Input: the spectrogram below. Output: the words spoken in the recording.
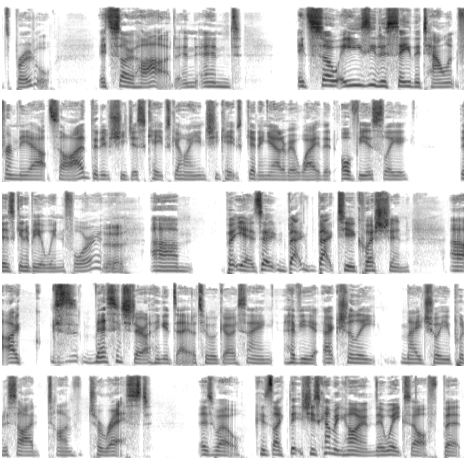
it's brutal. It's so hard, and and." It's so easy to see the talent from the outside that if she just keeps going and she keeps getting out of her way, that obviously there's going to be a win for her. Um, but yeah, so back back to your question, uh, I messaged her I think a day or two ago saying, "Have you actually made sure you put aside time to rest as well?" Because like th- she's coming home, they're weeks off, but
